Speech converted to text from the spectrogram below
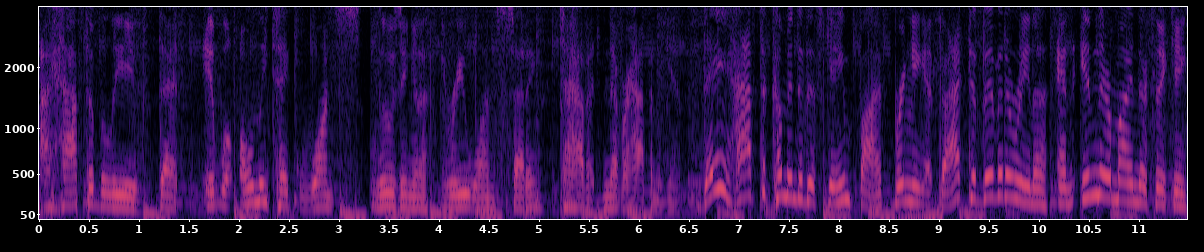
I have to believe that it will only take once losing in a 3 1 setting to have it never happen again. They have to come into this game five, bringing it back to Vivint Arena, and in their mind, they're thinking,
